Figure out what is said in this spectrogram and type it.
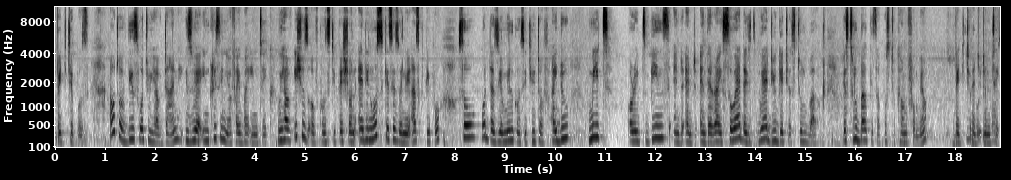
vegetables. Out of this, what we have done is we are increasing your fiber intake. We have issues of constipation, and in most cases, when we ask people, so what does your meal constitute of? I do meat or it's beans and, and, and the rice. So where, does, where do you get your stool bulk? Your stool bulk is supposed to come from your vegetable intake.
